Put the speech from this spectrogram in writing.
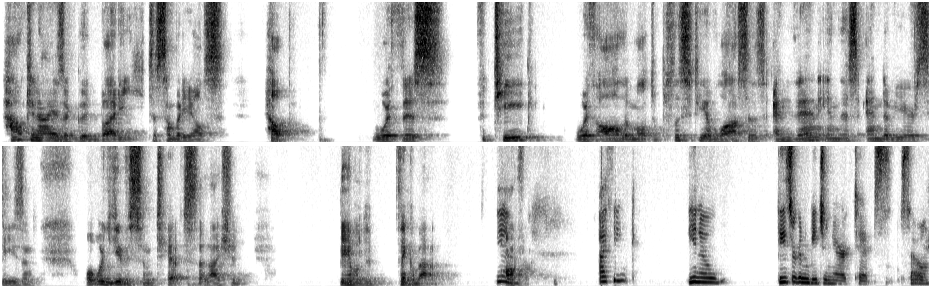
How can I, as a good buddy to somebody else, help with this fatigue, with all the multiplicity of losses, and then in this end of year season? What would you give us some tips that I should be able to think about? Yeah. Offer? I think, you know, these are going to be generic tips. So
